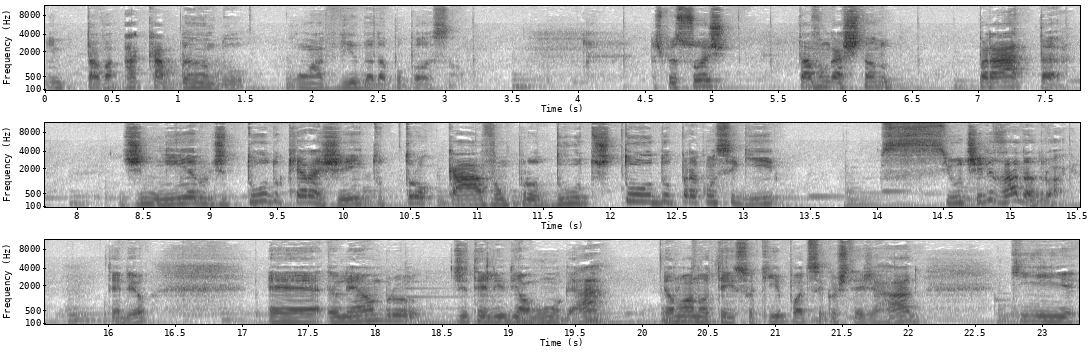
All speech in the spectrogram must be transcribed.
Estava acabando com a vida da população. As pessoas estavam gastando prata, dinheiro de tudo que era jeito, trocavam produtos, tudo para conseguir se utilizar da droga, entendeu? É, eu lembro de ter lido em algum lugar, eu não anotei isso aqui, pode ser que eu esteja errado, que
